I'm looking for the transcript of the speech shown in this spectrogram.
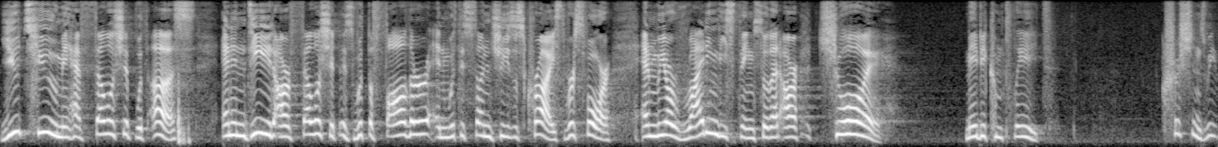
you too may have fellowship with us. And indeed, our fellowship is with the Father and with His Son, Jesus Christ. Verse 4 And we are writing these things so that our joy may be complete. Christians, we,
